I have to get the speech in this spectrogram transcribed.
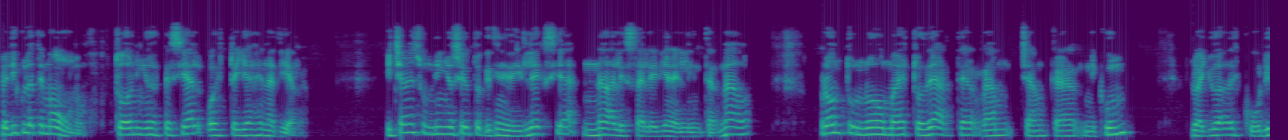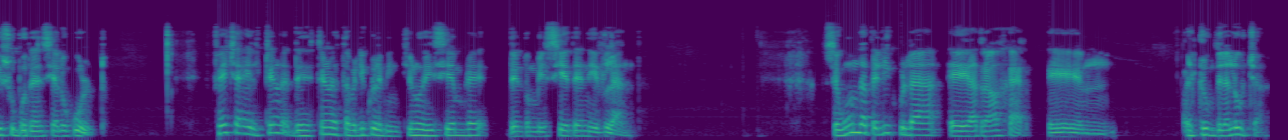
Película tema 1. Todo niño especial o estrellas en la Tierra. Ichan es un niño cierto que tiene dislexia, nada le sale bien en el internado, Pronto un nuevo maestro de arte, Ram Shankar Nikum, lo ayuda a descubrir su potencial oculto. Fecha de estreno de esta película el 21 de diciembre del 2007 en Irlanda. Segunda película eh, a trabajar, em, El Club de la Lucha.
